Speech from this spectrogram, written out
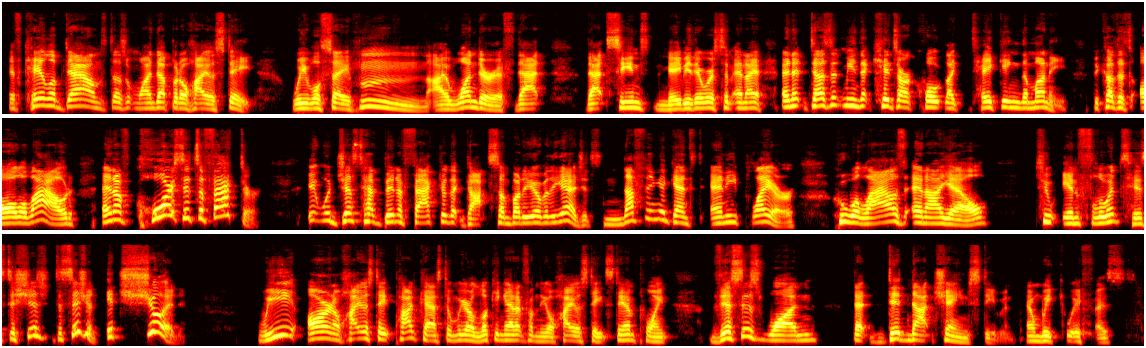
If Caleb Downs doesn't wind up at Ohio State, we will say, hmm, I wonder if that that seems maybe there was some and I and it doesn't mean that kids are quote like taking the money because it's all allowed. And of course it's a factor. It would just have been a factor that got somebody over the edge. It's nothing against any player who allows NIL to influence his deci- decision. It should. We are an Ohio State podcast and we are looking at it from the Ohio State standpoint. This is one that did not change Stephen. And we if as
